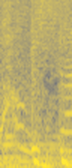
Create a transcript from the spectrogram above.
Kau bisa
